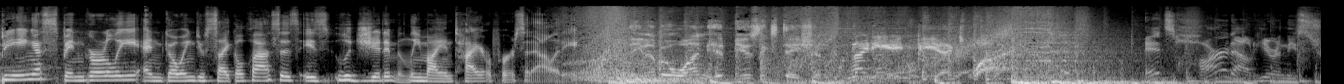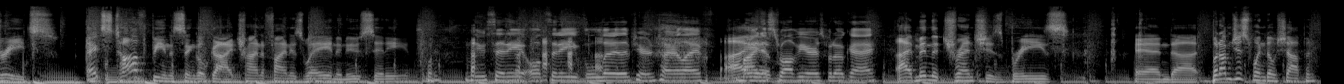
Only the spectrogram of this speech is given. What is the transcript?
Being a spin girly and going to cycle classes is legitimately my entire personality. The number one hit music station, 98PXY. It's hard out here in these streets. It's tough being a single guy trying to find his way in a new city. New city, old city, you've literally lived here your entire life. I Minus am- 12 years, but okay. I'm in the trenches, breeze, and uh, but I'm just window shopping.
